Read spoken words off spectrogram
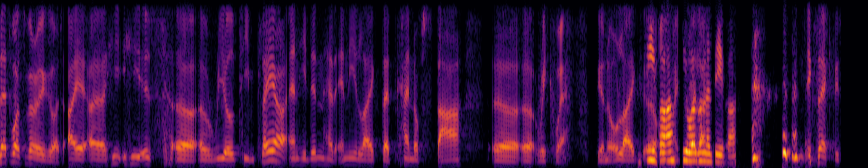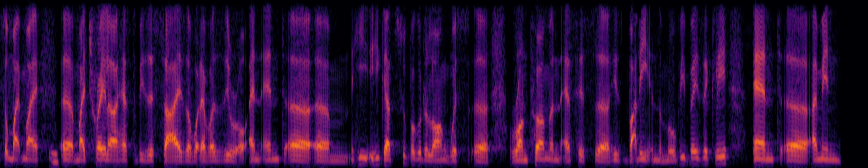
that was very good. I uh, he he is uh, a real team player, and he didn't have any like that kind of star uh, uh, requests. You know, like uh, diva. oh, he wasn't a diva. exactly. So my my uh, my trailer has to be this size or whatever zero, and and uh, um, he he got super good along with uh, Ron Perlman as his uh, his buddy in the movie basically, and uh, I mean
